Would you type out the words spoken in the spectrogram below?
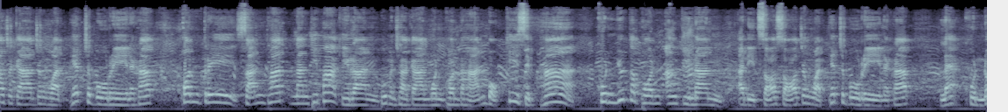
ราชการจังหวัดเพชรบุรีนะครับพลตรีสันทัศนันทิภาคิรัน ผู้บัญชาการมณฑลทหารบกที่ 15 คุณยุทธพลอังกีนัน อดีตสสจังหวัดเพชรบุรีนะครับ และคุณน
